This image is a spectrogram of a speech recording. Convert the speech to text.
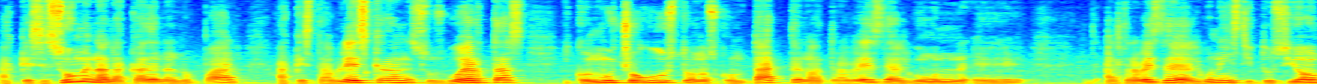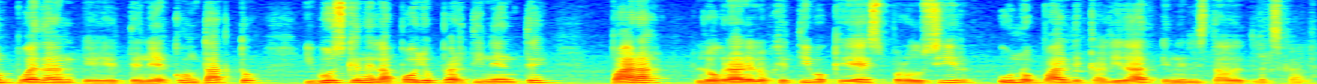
a que se sumen a la cadena nopal, a que establezcan sus huertas y con mucho gusto nos contacten a través de algún... Eh, a través de alguna institución puedan eh, tener contacto y busquen el apoyo pertinente para lograr el objetivo que es producir un nopal de calidad en el estado de Tlaxcala.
